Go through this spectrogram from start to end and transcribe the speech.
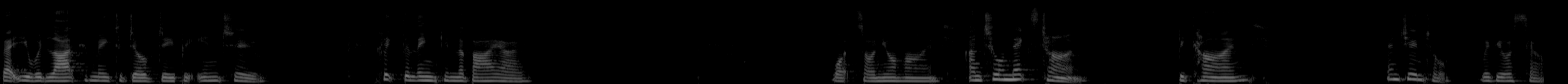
that you would like me to delve deeper into, click the link in the bio. What's on your mind? Until next time, be kind and gentle with yourself.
